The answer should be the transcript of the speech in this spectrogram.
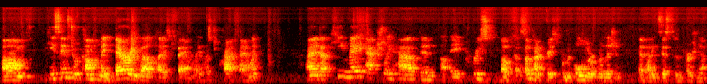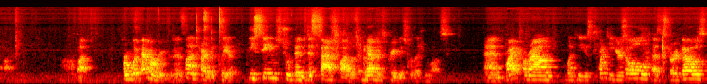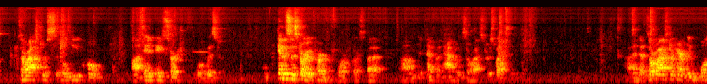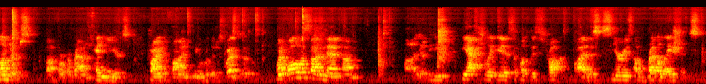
Um, he seems to have come from a very well-placed family, an aristocratic family. And uh, he may actually have been uh, a priest of uh, some kind of priest from an older religion that had existed in the Persian Empire. Uh, but for whatever reason, and it's not entirely clear, he seems to have been dissatisfied with whatever his previous religion was. And right around when he is 20 years old, as the story goes, Zoroaster will leave home uh, in a search for wisdom. Again, this is a story we've heard before, of course, but um, it definitely happened with Zoroaster as well. Uh, and uh, Zoroaster apparently wanders uh, for around 10 years trying to find new religious wisdom. When all of a sudden, then, um, uh, you know, he, he actually is supposedly struck by this series of revelations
